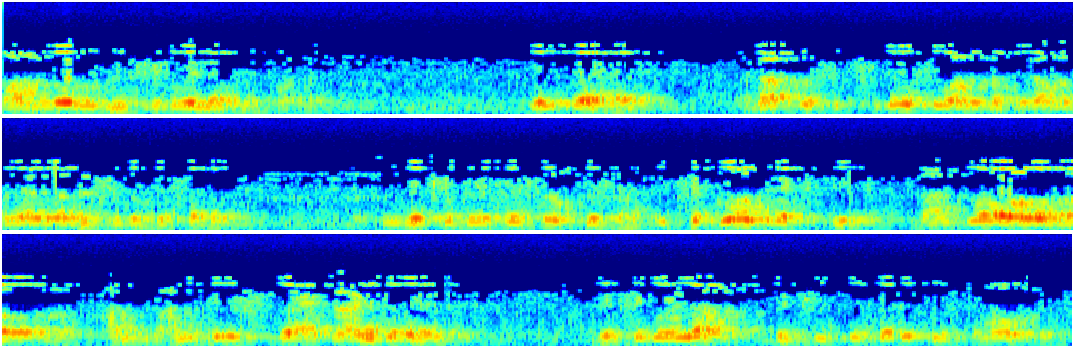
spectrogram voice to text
వారం రోజులు భిక్షకు వెళ్ళాను అనుకోండి వెళ్తే దాంట్లో సిక్స్ డేస్ వాళ్ళు చక్కగా మర్యాదగా భిక్షకు వచ్చేస్తారు భిక్ష చేసేసి వచ్చేసాను ఇట్స్ క్లోజ్ ఎక్స్పీరియన్స్ దాంట్లో అన్ఫినిష్డ్ అయితే వెళ్ళాం వ్యక్తికి వెళ్ళాం వ్యక్తి ఇచ్చేసరికి తీసుకున్నా వచ్చింది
